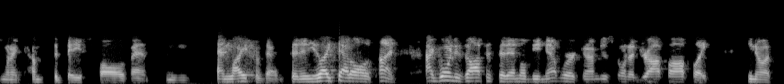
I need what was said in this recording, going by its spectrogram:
when it comes to baseball events and, and life events. And he's like that all the time. I go in his office at MLB Network and I'm just going to drop off like, you know, a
